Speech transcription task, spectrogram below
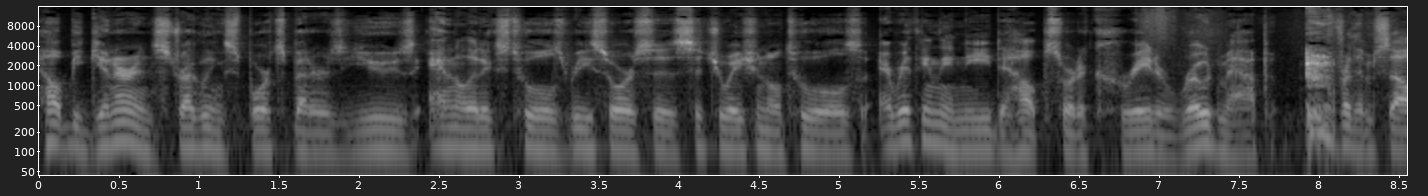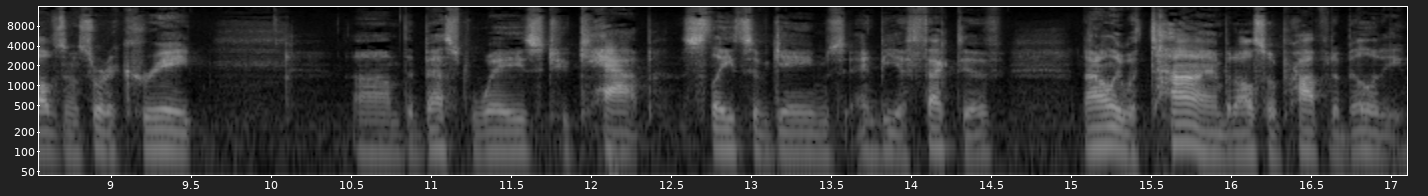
help beginner and struggling sports bettors use analytics tools, resources, situational tools, everything they need to help sort of create a roadmap for themselves and sort of create um, the best ways to cap slates of games and be effective, not only with time, but also profitability.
